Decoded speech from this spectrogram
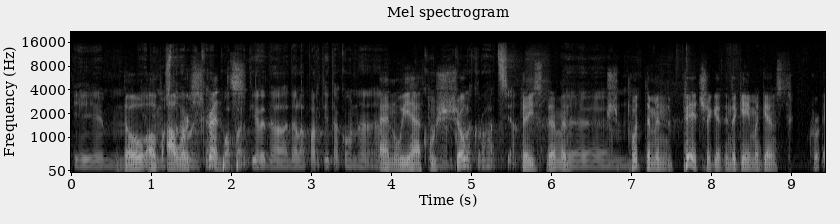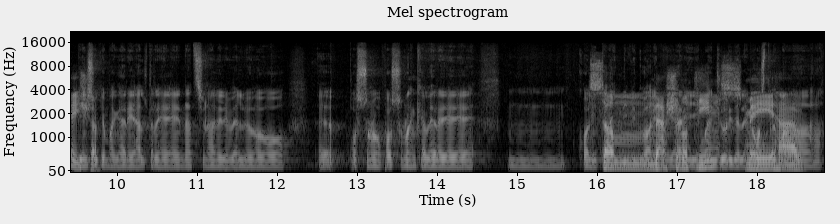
e, though, e of our campo a strengths. partire da- dalla partita con, eh, and we have con, to con la Croazia. them and Ehm, put them in the pitch in the game against Penso Croatia. che magari altre nazionali a livello eh, possono, possono anche avere mh, qualità Some individuali national teams may nostre, have ma,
